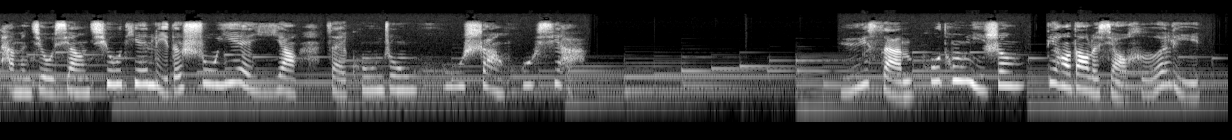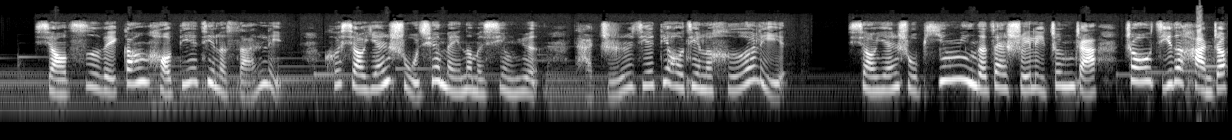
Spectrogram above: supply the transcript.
他们就像秋天里的树叶一样，在空中忽上忽下。雨伞扑通一声掉到了小河里，小刺猬刚好跌进了伞里，可小鼹鼠却没那么幸运，它直接掉进了河里。小鼹鼠拼命地在水里挣扎，着急地喊着：“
